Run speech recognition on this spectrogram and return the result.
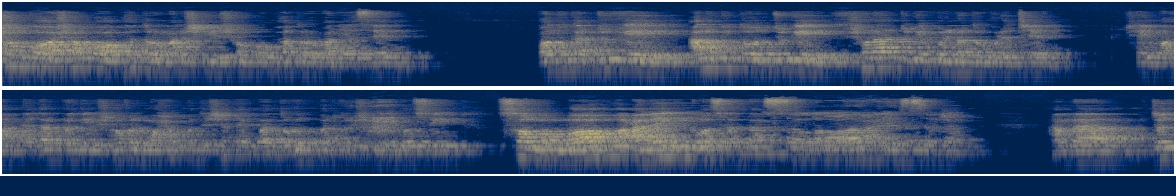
অসংখ্য অসংখ্য অভদ্র মানুষকে সভ্য ভদ্র বানিয়েছেন। অন্ধকার যুগে আলোকিত যুগে সোনার যুগে পরিণত করেছেন। সেই মহান নেতার প্রতি সকল মহাব্বতের সাথে একবার দরুদ পাঠ করে শুরু বলছি। সাল্লাল্লাহু আলাইহি ওয়াসাল্লাম। সাল্লাল্লাহু আলাইহি ওয়াসাল্লাম। আমরা যদি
